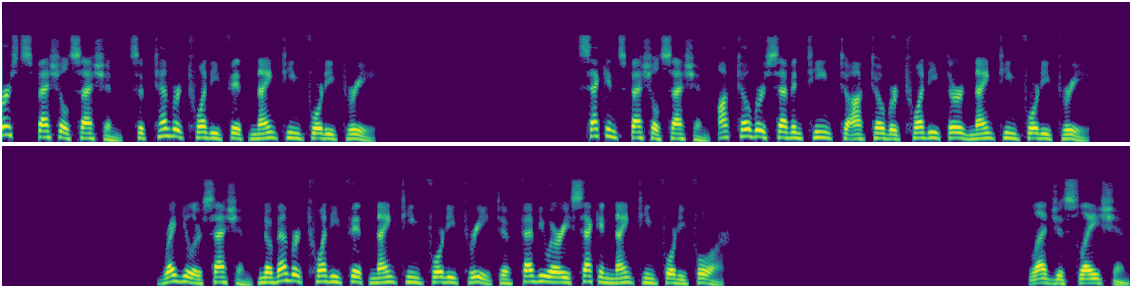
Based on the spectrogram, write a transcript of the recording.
First Special Session, September 25, 1943 Second Special Session, October 17 to October 23, 1943 Regular Session, November 25, 1943 to February 2, 1944 Legislation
